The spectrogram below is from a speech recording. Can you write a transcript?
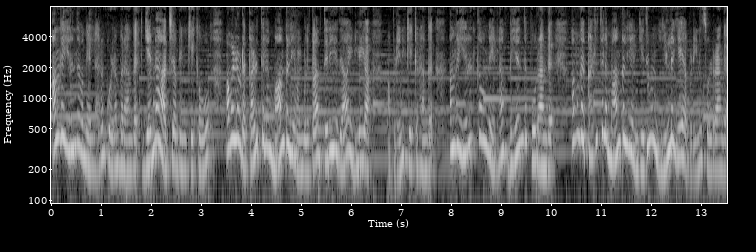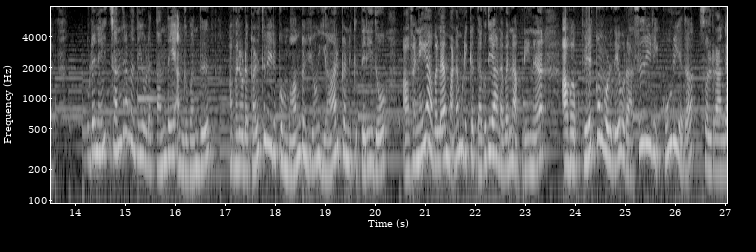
அங்க இருந்தவங்க எல்லாரும் குழம்புறாங்க. என்ன ஆச்சு அப்படின்னு கேட்கவும் அவளோட கழுத்துல மாங்கல்யம் உங்களுக்கெல்லாம் தெரியுதா இல்லையா அப்படின்னு கேக்குறாங்க. அங்க இருக்கவங்க எல்லாம் வியந்து போறாங்க. அவங்க கழுத்துல மாங்கல்யம் எதுவும் இல்லையே அப்படின்னு சொல்றாங்க. உடனே சந்திரமதியோட தந்தை அங்கு வந்து அவளோட கழுத்துல இருக்கும் மாங்கல்யம் யார் கண்ணுக்கு தெரியுதோ அவனே அவளை மணமுடிக்க தகுதியானவன் அப்படின்னு அவ பிறக்கும் பொழுதே ஒரு அசரீரி கூறியதா சொல்றாங்க.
